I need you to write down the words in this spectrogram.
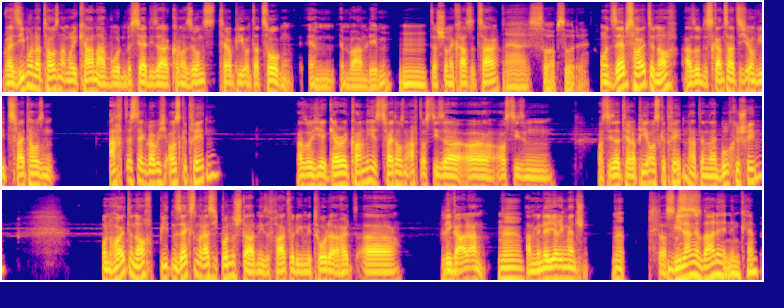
weil 700.000 Amerikaner wurden bisher dieser Konversionstherapie unterzogen im, im wahren Leben. Mhm. Das ist schon eine krasse Zahl. Ja, das ist so absurd, ey. Und selbst heute noch, also das Ganze hat sich irgendwie 2008 ist er, glaube ich, ausgetreten. Also hier Garrett Conley ist 2008 aus dieser, äh, aus diesem, aus dieser Therapie ausgetreten, hat dann sein Buch geschrieben. Und heute noch bieten 36 Bundesstaaten diese fragwürdige Methode halt äh, legal an. Ne. An minderjährigen Menschen. Ja. Das Wie ist, lange war der in dem Camp?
